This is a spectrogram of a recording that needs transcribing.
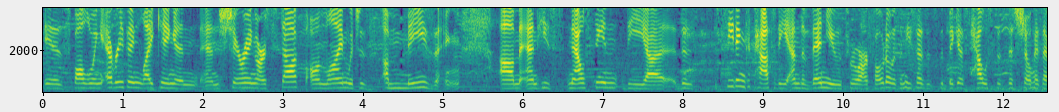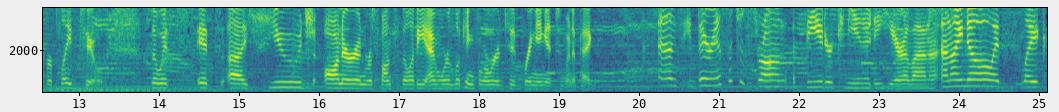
is following everything, liking and, and sharing our stuff online, which is amazing. Um, and he's now seen the uh, the seating capacity and the venue through our photos, and he says it's the biggest house that this show has ever played to. So it's it's a huge honor and responsibility, and we're looking forward to bringing it to Winnipeg. And there is such a strong theater community here, Alana. And I know it's like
